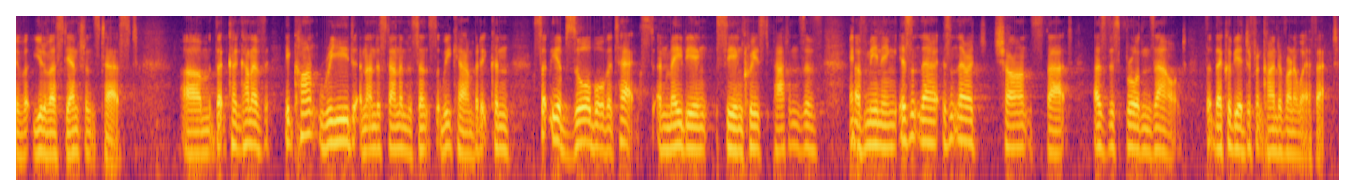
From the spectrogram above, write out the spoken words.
a university entrance test. Um, that can kind of, it can't read and understand in the sense that we can, but it can certainly absorb all the text and maybe in- see increased patterns of, of meaning. Isn't there, isn't there a chance that as this broadens out, that there could be a different kind of runaway effect?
